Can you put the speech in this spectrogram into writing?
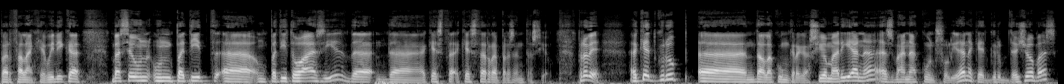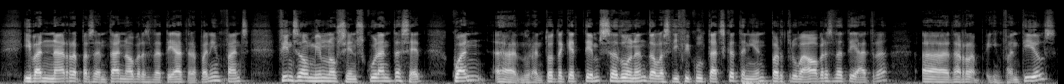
per Falange. Vull dir que va ser un, un, petit, eh, un petit oasis d'aquesta aquesta representació. Però bé, aquest grup eh, de la congregació mariana es va anar consolidant, aquest grup de joves, i van anar representant obres de teatre per infants fins al 1947, quan, eh, durant tot aquest temps, s'adonen de les dificultats que tenien per trobar obres de teatre eh, de, rep- infantils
